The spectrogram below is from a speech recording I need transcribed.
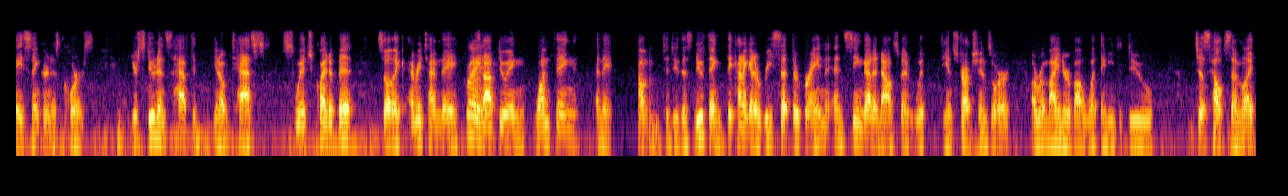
asynchronous course, your students have to, you know, task switch quite a bit. So like every time they right. stop doing one thing and they come to do this new thing, they kind of got to reset their brain. And seeing that announcement with the instructions or a reminder about what they need to do just helps them like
